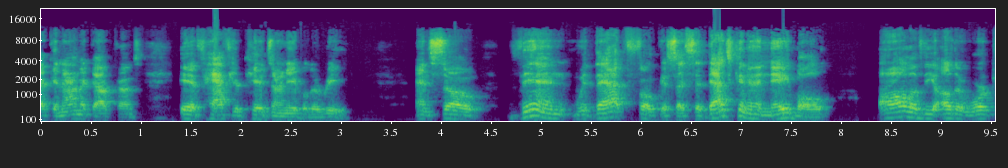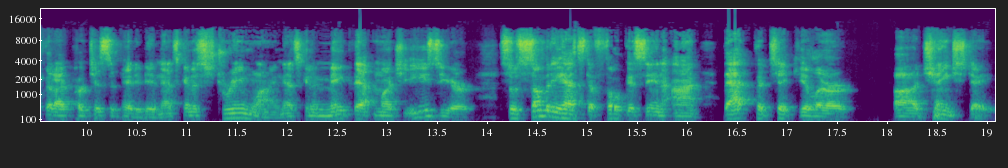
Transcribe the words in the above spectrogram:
economic outcomes if half your kids aren't able to read. And so then with that focus, I said that's going to enable all of the other work that I participated in. That's going to streamline, that's going to make that much easier. So somebody has to focus in on that particular uh, change state.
